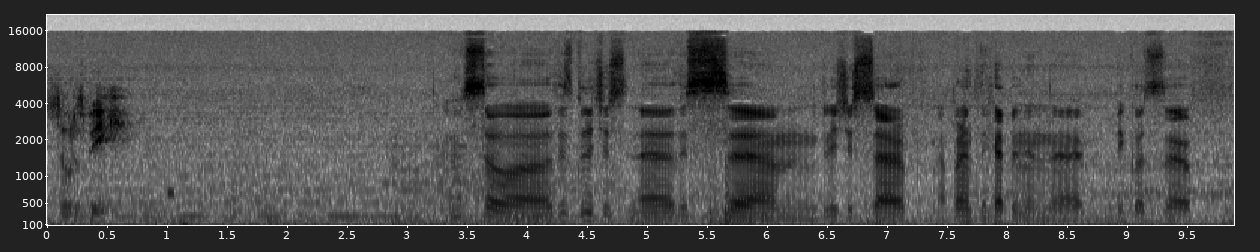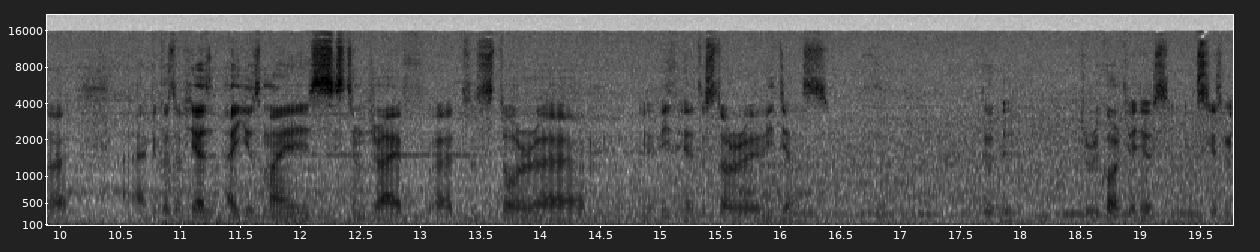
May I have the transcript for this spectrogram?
so to speak. So uh, these glitches, uh, these um, glitches are apparently happening uh, because of uh, uh, because of yes, I use my system drive uh, to store uh, uh, to store uh, videos to, to record videos. Excuse me.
